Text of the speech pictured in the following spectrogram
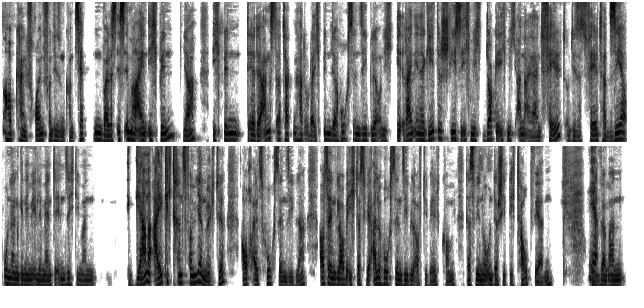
überhaupt kein Freund von diesen Konzepten, weil das ist immer ein Ich bin, ja. Ich bin der, der Angstattacken hat oder ich bin der Hochsensible und ich rein energetisch schließe ich mich, docke ich mich an ein Feld und dieses Feld hat sehr unangenehme Elemente in sich, die man gerne eigentlich transformieren möchte, auch als Hochsensibler. Außerdem glaube ich, dass wir alle hochsensibel auf die Welt kommen, dass wir nur unterschiedlich taub werden. Ja. Und wenn man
